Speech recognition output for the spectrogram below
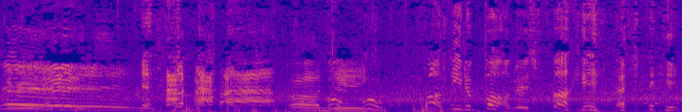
Yay! Oh, gee. Oh, oh. Fuck me the bottom is fucking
